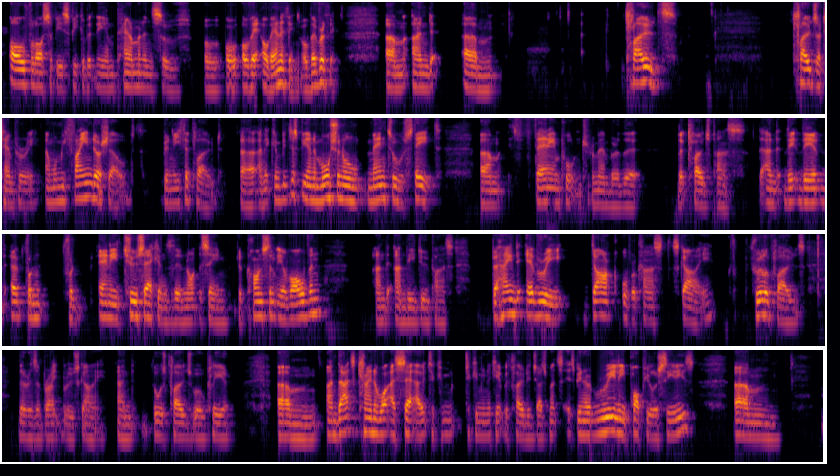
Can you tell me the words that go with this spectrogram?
all philosophies speak about the impermanence of of, of, of anything, of everything. Um, and um, clouds clouds are temporary and when we find ourselves beneath a cloud uh, and it can be just be an emotional mental state um, it's very important to remember that that clouds pass and they they uh, for for any two seconds they're not the same. They're constantly evolving, and and they do pass. Behind every dark, overcast sky, full of clouds, there is a bright blue sky, and those clouds will clear. Um, and that's kind of what I set out to com- to communicate with Clouded Judgements. It's been a really popular series. Um,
